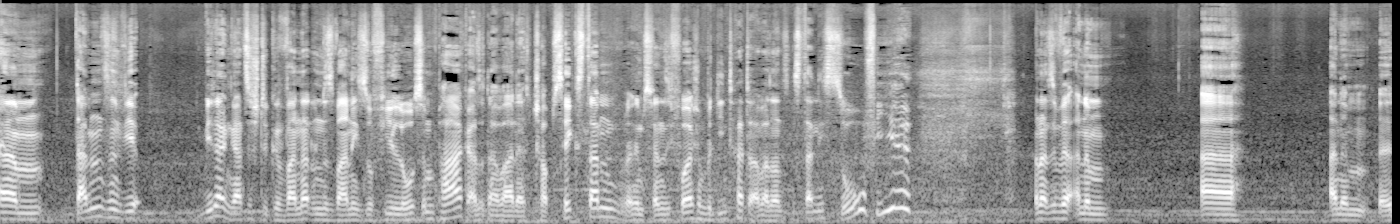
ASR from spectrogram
Ähm, dann sind wir wieder ein ganzes Stück gewandert und es war nicht so viel los im Park. Also da war der Chop Six dann, bei dem Sven sich vorher schon bedient hatte, aber sonst ist da nicht so viel. Und dann sind wir an einem äh, an einem äh,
